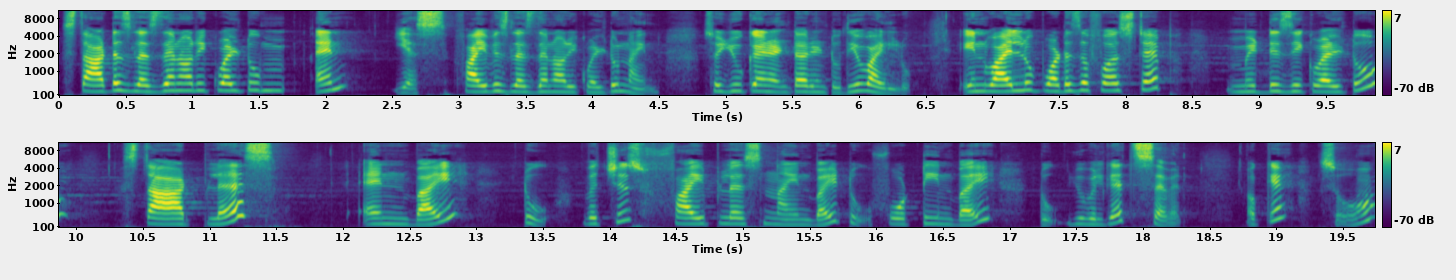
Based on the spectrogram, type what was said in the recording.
Start is less than or equal to n? Yes, 5 is less than or equal to 9. So you can enter into the while loop. In while loop, what is the first step? Mid is equal to start plus n by 2 which is 5 plus 9 by 2 14 by 2 you will get 7 okay so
